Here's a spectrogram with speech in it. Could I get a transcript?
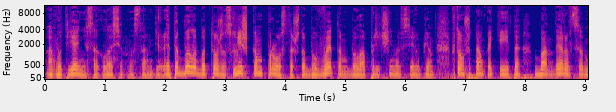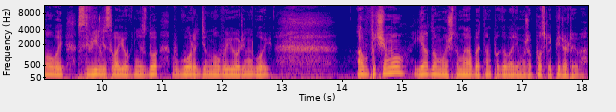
А вот я не согласен на самом деле. Это было бы тоже слишком просто, чтобы в этом была причина всех бед. В том, что там какие-то бандеровцы новые свили свое гнездо в городе Новый Оренгой. А почему? Я думаю, что мы об этом поговорим уже после перерыва.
